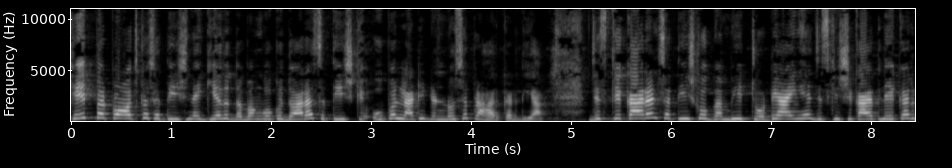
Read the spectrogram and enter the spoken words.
खेत पर पहुंचकर सतीश ने किया तो दबंगों के द्वारा सतीश के ऊपर लाठी डंडों से प्रहार कर दिया। जिसके कारण सतीश को गंभीर चोटें आई हैं, जिसकी शिकायत लेकर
